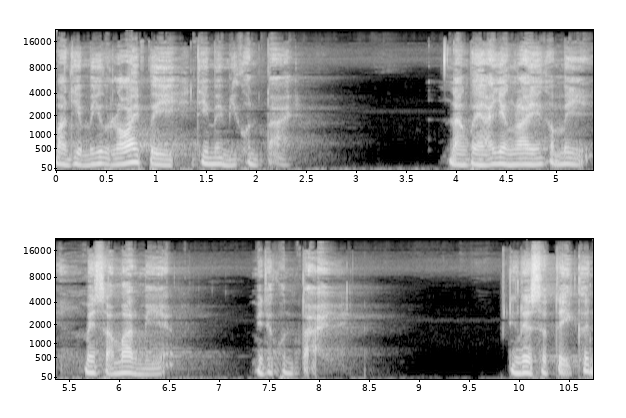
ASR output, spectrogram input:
บ้านที่อายุร้อยปีที่ไม่มีคนตายนางไปหาอย่างไรก็ไม่ไม่สามารถมีอะมีแต่คนตาย จึงได้สติขึ้น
